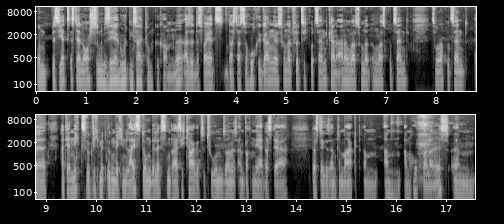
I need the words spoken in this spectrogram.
und bis jetzt ist der Launch zu einem sehr guten Zeitpunkt gekommen. Ne? Also das war jetzt, dass das so hochgegangen ist, 140 Prozent, keine Ahnung was, 100 irgendwas Prozent, 200 Prozent, äh, hat ja nichts wirklich mit irgendwelchen Leistungen der letzten 30 Tage zu tun, sondern ist einfach mehr, dass der, dass der gesamte Markt am, am, am Hochballern ist. Ähm,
